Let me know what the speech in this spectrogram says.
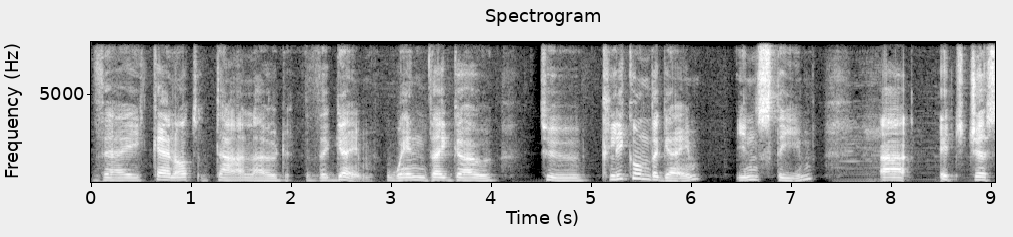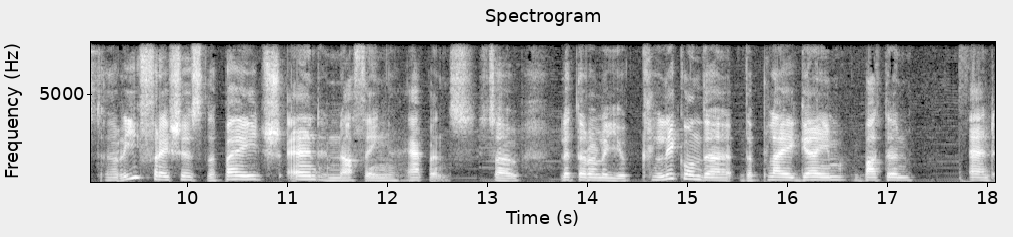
they cannot download the game. When they go to click on the game in Steam, uh, it just refreshes the page and nothing happens. So literally you click on the, the play game button and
